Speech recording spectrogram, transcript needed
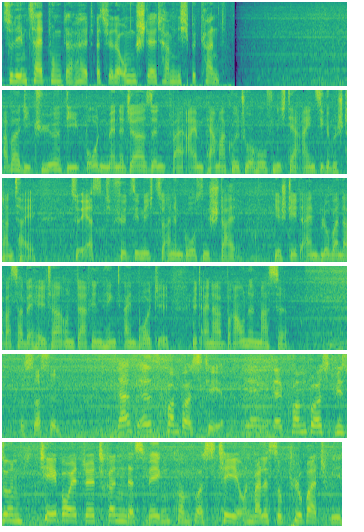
zu dem Zeitpunkt halt, als wir da umgestellt haben, nicht bekannt. Aber die Kühe, die Bodenmanager, sind bei einem Permakulturhof nicht der einzige Bestandteil. Zuerst führt sie mich zu einem großen Stall. Hier steht ein blubbernder Wasserbehälter und darin hängt ein Beutel mit einer braunen Masse. Was ist das denn? Das ist Komposttee. Hier hängt der Kompost wie so ein Teebeutel drin, deswegen Komposttee und weil es so plubbert, wie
